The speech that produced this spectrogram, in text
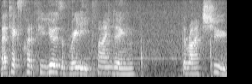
That takes quite a few years of really finding the right shoe.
